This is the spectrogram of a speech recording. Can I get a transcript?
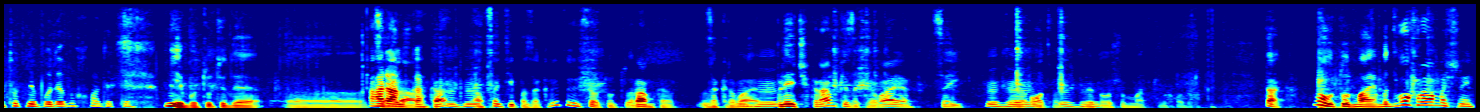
А тут не буде виходити. Ні, бо тут іде е, А, рамка. рамка, Мгм. а це типу закрито і все. Тут рамка закриває. Мгм. Плечик рамки закриває цей е, Угу. отвір для того, щоб матки виходили. Так, ну тут маємо двохрамочний,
